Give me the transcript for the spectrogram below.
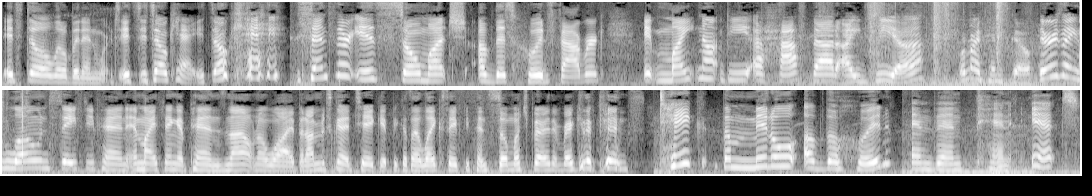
it's still a little bit inwards. It's it's okay. It's okay. Since there is so much of this hood fabric, it might not be a half bad idea. Where'd my pins go? There is a lone safety pin in my thing of pins, and I don't know why, but I'm just gonna take it because I like safety pins so much better than regular pins. Take the middle of the hood and then pin it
